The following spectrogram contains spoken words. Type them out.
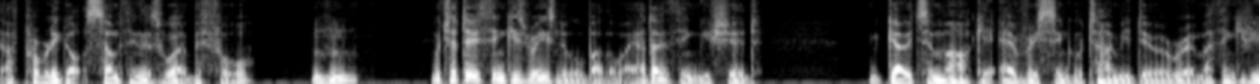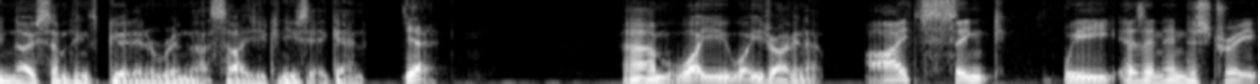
I've probably got something that's worked before, Mm-hmm. Which I do think is reasonable, by the way. I don't think you should go to market every single time you do a room. I think if you know something's good in a room that size, you can use it again. yeah Um, what are you What are you driving at? I think we as an industry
